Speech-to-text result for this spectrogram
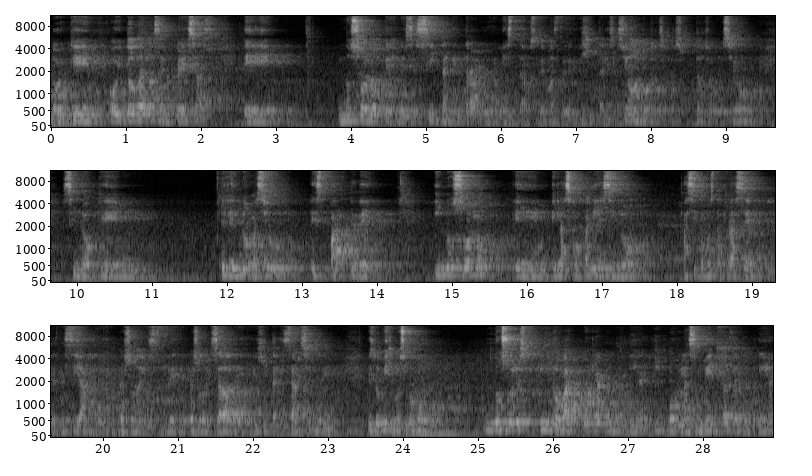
porque hoy todas las empresas eh, no solo que necesitan entrar en estos temas de digitalización, de transformación, sino que mm, la innovación es parte de, y no solo en las compañías, sino así como esta frase les decía personalizada de digitalizarse, morir, es lo mismo, es como no solo es innovar por la compañía y por las metas de la compañía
